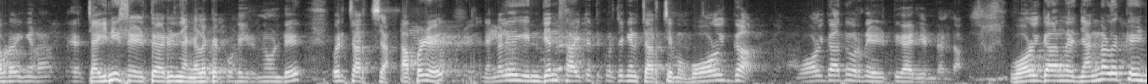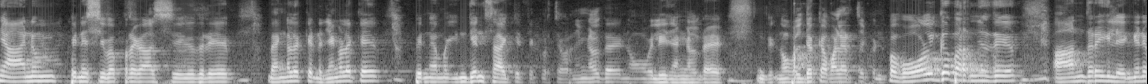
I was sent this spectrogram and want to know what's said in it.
അവിടെ ഇങ്ങനെ ചൈനീസ് എഴുത്തുകാരും ഞങ്ങളൊക്കെ കൂടി ഇരുന്നുകൊണ്ട് ഒരു ചർച്ച. അപ്പോൾ ഞങ്ങൾ ഇന്ത്യൻ സാഹിത്യത്തെക്കുറിച്ച് ഇങ്ങനെ ചർച്ച ചെയ്യുമ്പോൾ വോൾഗ വോൾഗ എന്ന് പറഞ്ഞ എഴുത്തുകാരി ഉണ്ടല്ലോ. വോൾഗ എന്ന് ഞങ്ങളൊക്കെ ഞാനും പിന്നെ ശിവപ്രകാശ് ഇവർ ഞങ്ങളൊക്കെ ഉണ്ട്. ഞങ്ങളൊക്കെ പിന്നെ ഇന്ത്യൻ സാഹിത്യത്തെക്കുറിച്ച് പറഞ്ഞു. ഞങ്ങളുടെ നോവൽ ഞങ്ങളുടെ നോവലിതൊക്കെ വളർച്ചയ്ക്കുണ്ട് ഇപ്പോൾ വോൾഗ പറഞ്ഞത് ആന്ധ്രയിൽ എങ്ങനെ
